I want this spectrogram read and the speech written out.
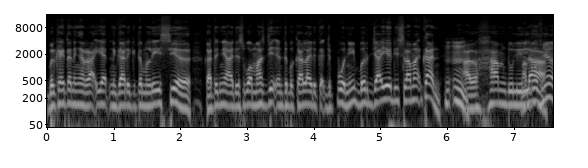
berkaitan dengan rakyat negara kita Malaysia. Katanya ada sebuah masjid yang terbengkalai dekat Jepun ni berjaya diselamatkan. Mm-mm. Alhamdulillah. Bagusnya.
